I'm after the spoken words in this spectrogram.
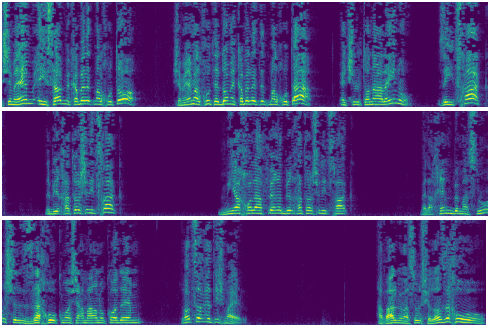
שמהם עשיו מקבל את מלכותו, שמהם מלכות אדום מקבלת את מלכותה, את שלטונה עלינו. זה יצחק, זה ברכתו של יצחק. מי יכול להפר את ברכתו של יצחק? ולכן במסלול של זכו, כמו שאמרנו קודם, לא צריך את ישמעאל. אבל במסלול שלא זכו,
